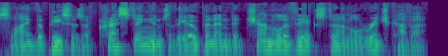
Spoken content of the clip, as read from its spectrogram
Slide the pieces of cresting into the open-ended channel of the external ridge cover.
